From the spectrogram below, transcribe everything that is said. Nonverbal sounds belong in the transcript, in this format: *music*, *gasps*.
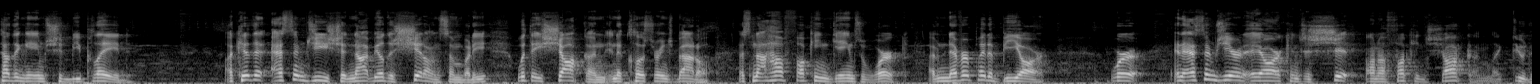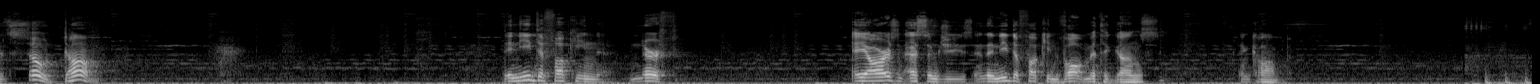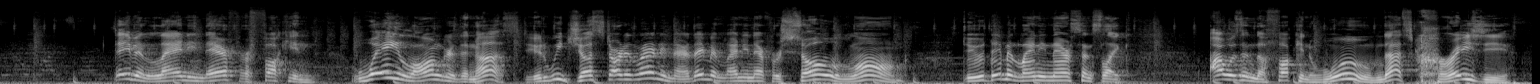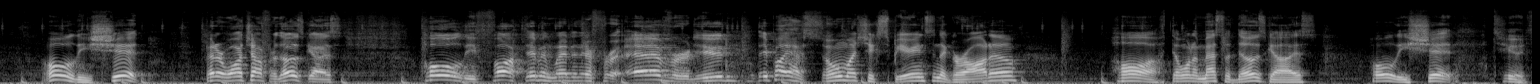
how the game should be played. A kid that SMG should not be able to shit on somebody with a shotgun in a close range battle. That's not how fucking games work. I've never played a BR where an SMG or an AR can just shit on a fucking shotgun. Like, dude, it's so dumb. They need to fucking nerf ARs and SMGs, and they need to fucking vault mythic guns in comp. They've been landing there for fucking way longer than us, dude. We just started landing there. They've been landing there for so long, dude. They've been landing there since like I was in the fucking womb. That's crazy. Holy shit. Better watch out for those guys. Holy fuck, they've been landing there forever, dude. They probably have so much experience in the grotto. Oh, don't want to mess with those guys. Holy shit, dude.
